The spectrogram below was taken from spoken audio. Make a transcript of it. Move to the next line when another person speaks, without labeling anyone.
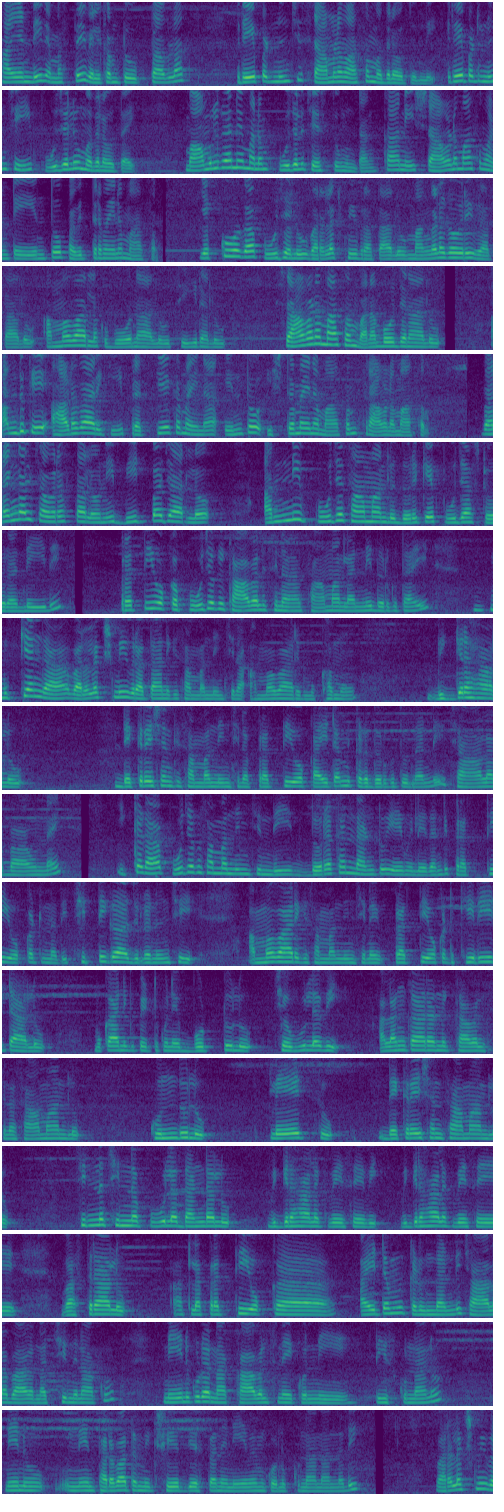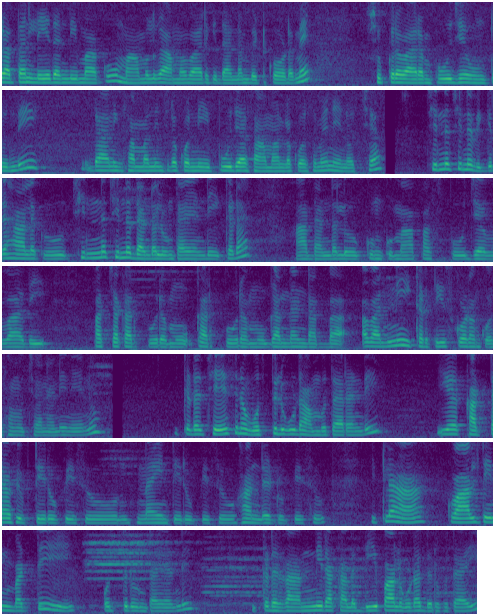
Hi అండి నమస్తే. Welcome to ఉక్తా blogs రేపటి నుంచి శ్రావణ మాసం మొదలవుతుంది. రేపటి నుంచి పూజలు మొదలవుతాయి. మామూలుగానే మనం పూజలు చేస్తూ ఉంటాం కానీ శ్రావణ మాసం అంటే ఎంతో పవిత్రమైన మాసం. ఎక్కువగా పూజలు వరలక్ష్మి వ్రతాలు మంగళగౌరి వ్రతాలు అమ్మవార్లకు బోనాలు చీరలు శ్రావణ మాసం వనభోజనాలు. అందుకే ఆడవారికి ప్రత్యేకమైన ఎంతో ఇష్టమైన మాసం శ్రావణ మాసం. వరంగల్ చౌరస్తాలోని బీట్ బజార్లో అన్ని పూజ సామాన్లు దొరికే పూజా స్టోర్ అండి ఇది. ప్రతి ఒక్క పూజకి కావలసిన సామాన్లు అన్నీ దొరుకుతాయి. ముఖ్యంగా వరలక్ష్మి వ్రతానికి సంబంధించిన అమ్మవారి ముఖము విగ్రహాలు డెకరేషన్కి సంబంధించిన ప్రతి ఒక్క ఐటెం ఇక్కడ దొరుకుతుందండి. చాలా బాగున్నాయి. ఇక్కడ పూజకు సంబంధించింది దొరకందంటూ ఏమీ లేదండి. ప్రతి ఒక్కటి ఉన్నది. చిట్టి గాజుల నుంచి అమ్మవారికి సంబంధించిన ప్రతి ఒక్కటి కిరీటాలు ముఖానికి పెట్టుకునే బొట్టులు చెవులవి అలంకారానికి కావలసిన సామాన్లు కుందులు ప్లేట్సు డెకరేషన్ సామాన్లు చిన్న చిన్న పూల దండలు విగ్రహాలకు వేసేవి. విగ్రహాలకు వేసే వస్త్రాలు అట్లా ప్రతి ఒక్క ఐటెం ఇక్కడ ఉందండి. చాలా బాగా నచ్చింది నాకు. నేను కూడా నాకు కావలసినవి కొన్ని తీసుకున్నాను. నేను నేను తర్వాత మీకు షేర్ చేస్తాను నేను ఏమేమి కొనుక్కున్నాను అన్నది. వరలక్ష్మి వ్రతం లేదండి మాకు. మామూలుగా అమ్మవారికి దండం పెట్టుకోవడమే. శుక్రవారం పూజ ఉంటుంది. దానికి సంబంధించిన కొన్ని పూజా సామాన్ల కోసమే నేను వచ్చా. చిన్న చిన్న విగ్రహాలకు చిన్న చిన్న దండలు ఉంటాయండి ఇక్కడ. ఆ దండలు కుంకుమ పసుపు జవ్వాది పచ్చ కర్పూరము కర్పూరము గంధం డబ్బా అవన్నీ ఇక్కడ తీసుకోవడం కోసం వచ్చానండి నేను. ఇక్కడ చేసిన ఒత్తులు కూడా అమ్ముతారండి. ఇక కట్ట fifty rupees ninety rupees hundred rupees ఇట్లా క్వాలిటీని బట్టి ఒత్తులు ఉంటాయండి ఇక్కడ అన్ని రకాల దీపాలు కూడా దొరుకుతాయి.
